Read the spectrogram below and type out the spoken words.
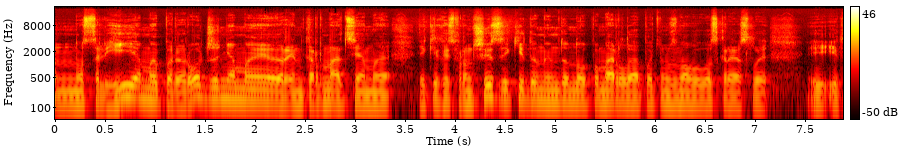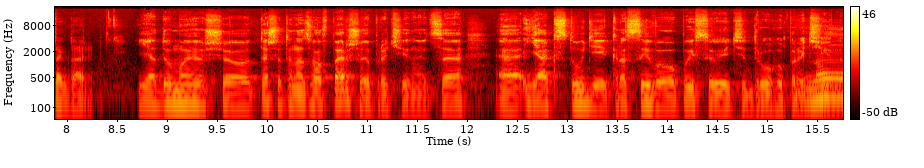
ностальгіями, переродженнями, реінкарнаціями якихось франшиз, які давним-давно померли, а потім знову воскресли, і, і так далі. Я думаю, що те, що ти назвав першою причиною, це е, як студії красиво описують другу причину.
